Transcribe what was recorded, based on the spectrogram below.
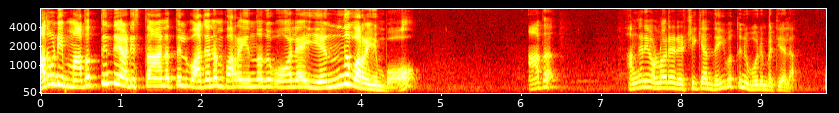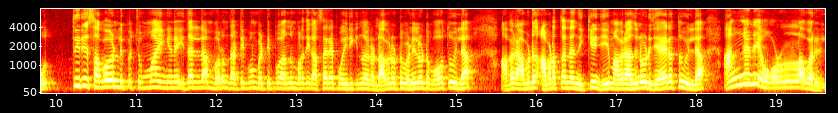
അതുകൊണ്ട് ഈ മതത്തിന്റെ അടിസ്ഥാനത്തിൽ വചനം പറയുന്നത് പോലെ എന്ന് പറയുമ്പോൾ അത് അങ്ങനെയുള്ളവരെ രക്ഷിക്കാൻ ദൈവത്തിന് പോലും പറ്റിയല്ല. ഒത്തിരി സഭകളിൽ ഇപ്പോൾ ചുമ്മാ ഇങ്ങനെ ഇതെല്ലാം വെറും തട്ടിപ്പും വെട്ടിപ്പും എന്നും പറഞ്ഞ് കസേര പോയിരിക്കുന്നവരുണ്ട്. അവരോട്ട് വെളിയിലോട്ട് പോകത്തുമില്ല. അവരവിടെ അവിടെ തന്നെ നിൽക്കുകയും ചെയ്യും. അവരതിനോട് ചേരത്തുമില്ല. അങ്ങനെയുള്ളവരിൽ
